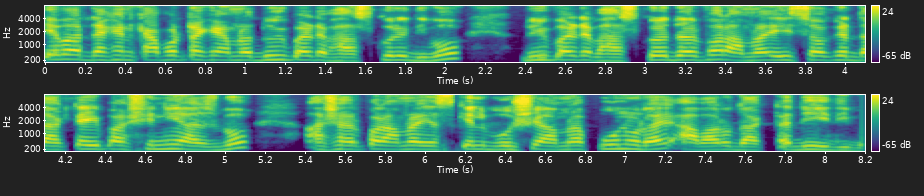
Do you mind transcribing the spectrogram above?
এবার দেখেন কাপড়টাকে আমরা দুই পাটে ভাঁজ করে দিব। দুই পাটে ভাঁজ করে দেওয়ার পর আমরা এই চকের দাগটা এই পাশে নিয়ে আসব। আসার পর আমরা স্কেল বসিয়ে আমরা পুনরায় আবারও দাগটা দিয়ে দিব।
